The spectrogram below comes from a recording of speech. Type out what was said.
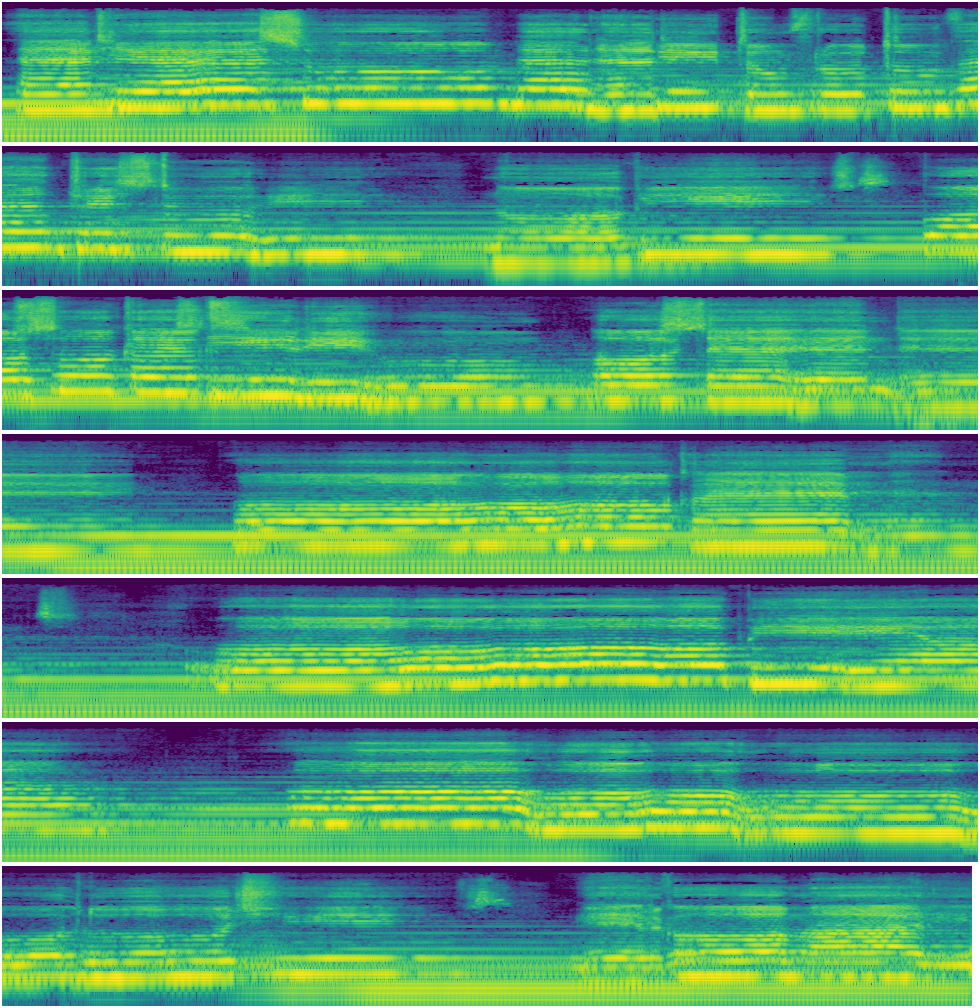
Et Iesum benedictum fructum ventris tui, nobis vos hoc exilium ostende. O oh, oh, oh, clemens, Virgo Maria.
